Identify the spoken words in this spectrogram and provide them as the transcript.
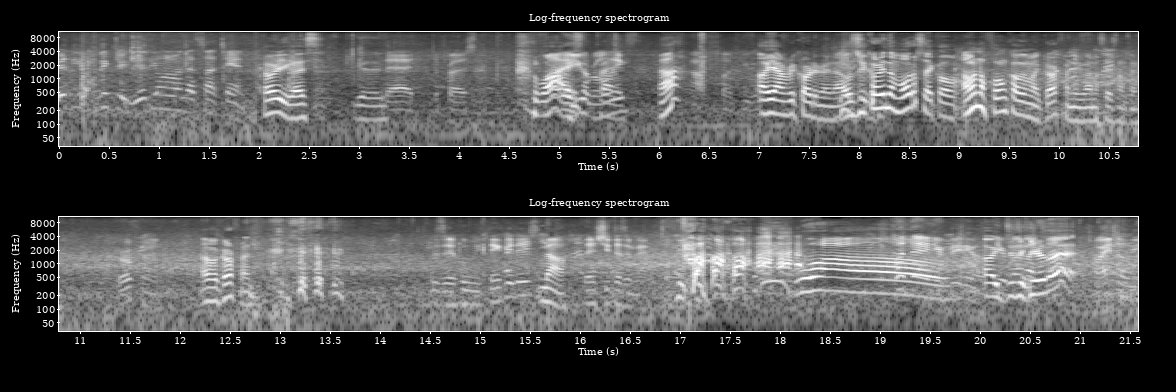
Dude, you're the Victor. You're the only one that's not tan. How are you guys? Good. Bad. Depressed. Why? Are you rolling? Huh? Oh, fuck you. Oh yeah, I'm recording right now. I was recording the motorcycle. I'm on a phone call with my girlfriend if you want to say something. Girlfriend. I have a girlfriend. Is it who we think it is? No. Then she doesn't matter to us. wow. Put that in your video. Oh, did you hear that? Finally.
